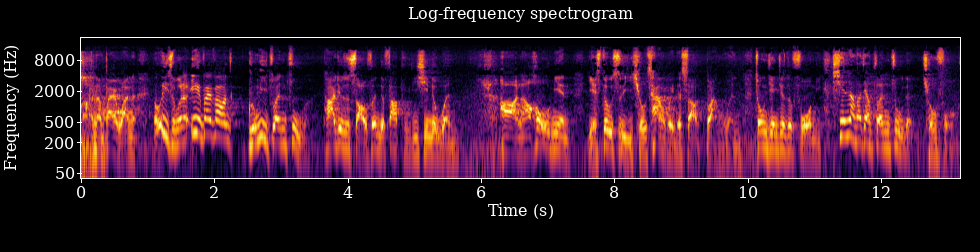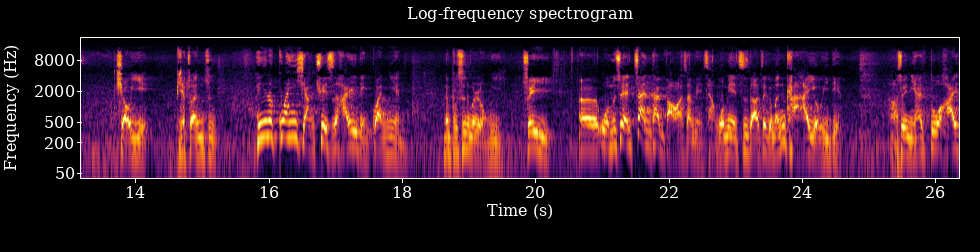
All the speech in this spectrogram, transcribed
啊，那拜完了，为什么呢？因为拜完容易专注，他就是少分的发菩提心的文，好，然后后面也都是以求忏悔的少短文，中间就是佛名，先让他这样专注的求佛，宵夜比较专注，因为那观想确实还有一点观念，那不是那么容易，所以，呃，我们虽然赞叹法华三昧禅，我们也知道这个门槛还有一点，啊，所以你还多还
